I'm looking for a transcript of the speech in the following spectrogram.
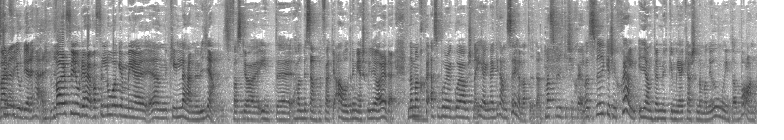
varför vi... gjorde jag det här? Varför gjorde jag det här? Varför låg jag med en kille här nu igen? Fast jag inte hade bestämt mig för att jag aldrig mer skulle göra det där. När man alltså, börjar gå över sina egna gränser hela tiden. Man sviker sig själv. Man sviker sig själv egentligen mycket mer kanske när man är ung och inte har barn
